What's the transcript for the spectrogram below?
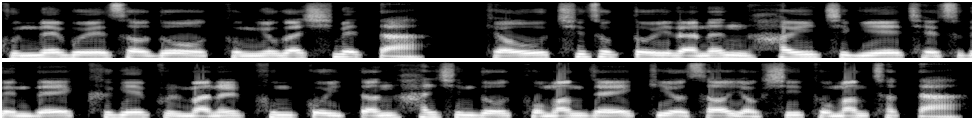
군 내부에서도 동요가 심했다. 겨우 치속도이라는 하위직위에 제수된 데 크게 불만을 품고 있던 한신도 도망자에 끼어서 역시 도망쳤다.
